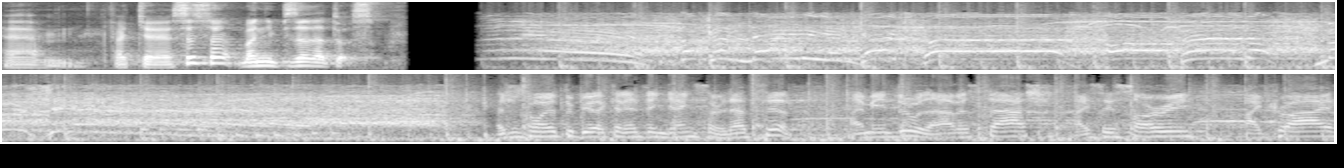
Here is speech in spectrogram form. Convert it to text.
fait que c'est ça. Bon épisode à tous. To be a Canadian gangster. That's it. I mean, dude, I have a stash. I say sorry. I cry.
